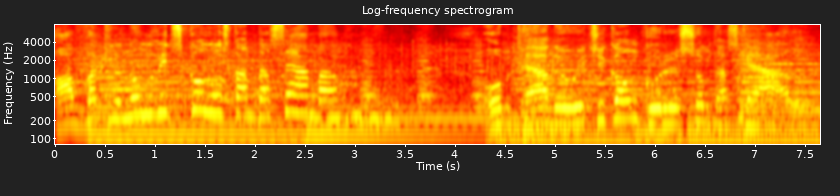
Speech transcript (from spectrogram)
Av völlunum vid skulle standa saman. Om um tæðu ikkje gongur som ta skal.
